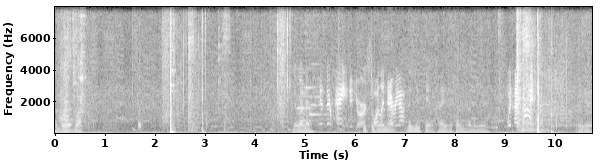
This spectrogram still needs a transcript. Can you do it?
ระเบิดว่ะ เดี๋ยวก่อนนะ Is there pain in your รู้สึกเหมือน toilet area? ได้ยินเสียงใครสักคนแถวนี้นะ With a knife, เอ้ยเอ้ย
